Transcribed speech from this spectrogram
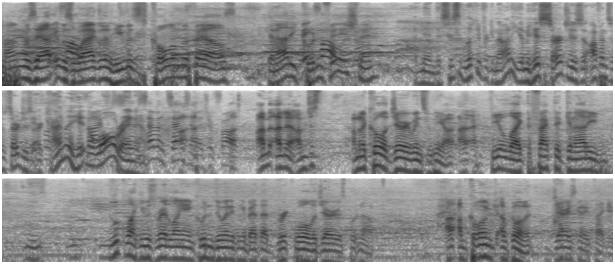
tongue was out, it was foul. waggling, he was calling the fouls. Gennady Big couldn't foul. finish then. Man, this isn't looking for Gennady. I mean, his surges, offensive surges, are kind of hitting a wall right six, now. Seven centimeter foul. I'm, I don't know. I'm just. I'm going to call it Jerry wins from here. I, I feel like the fact that Gennady looked like he was redlining and couldn't do anything about that brick wall that Jerry was putting up. I, I'm calling. I'm calling it. Jerry's going to take it.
